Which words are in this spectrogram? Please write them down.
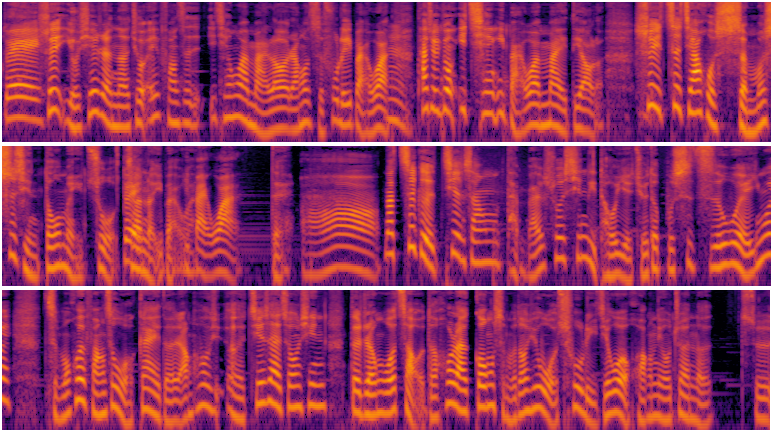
对，所以有些人呢，就哎，房子一千万买了，然后只付了一百万，嗯，他就用一千一百万卖掉了，所以这家伙什么事情都没做，赚了一百万，一百万。对哦，那这个建商坦白说，心里头也觉得不是滋味，因为怎么会房子我盖的，然后呃接待中心的人我找的，后来供什么东西我处理，结果黄牛赚了，是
